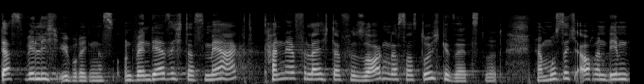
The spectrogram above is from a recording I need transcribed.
das will ich übrigens. Und wenn der sich das merkt, kann der vielleicht dafür sorgen, dass das durchgesetzt wird. Da muss ich auch in dem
